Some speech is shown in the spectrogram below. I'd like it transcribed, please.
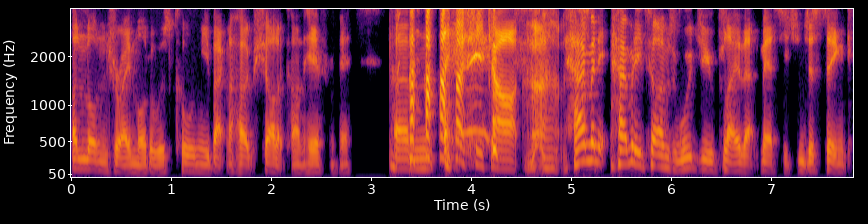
a lingerie model was calling you back, and I hope Charlotte can't hear from here. Um, she can't. how many how many times would you play that message and just think,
